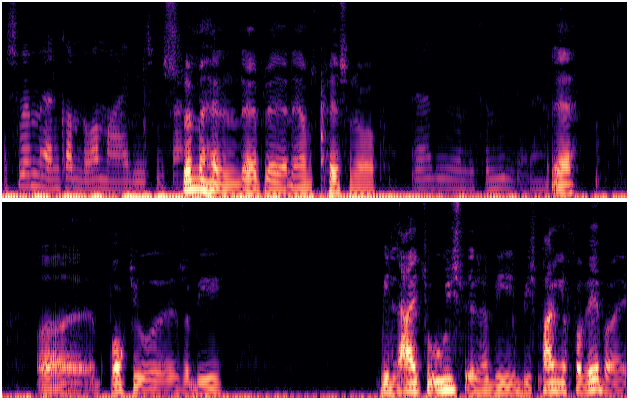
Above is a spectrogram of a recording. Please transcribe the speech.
Og svømmehallen kom der også meget i, som sagt. Svømmehallen, der blev jeg nærmest passet op. Ja, det var noget familie der. Ja. Og øh, brugte jo, altså vi, vi legede jo ud, eller vi, vi sprang jo fra vipper af.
